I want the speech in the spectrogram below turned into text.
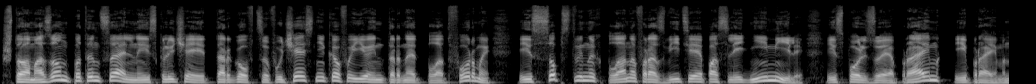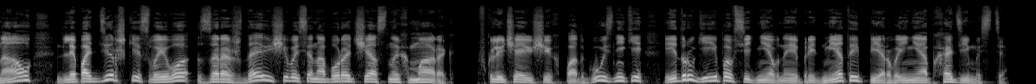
что Amazon потенциально исключает торговцев-участников ее интернет-платформы из собственных планов развития последней мили, используя Prime и Prime Now для поддержки своего зарождающегося набора частных марок, включающих подгузники и другие повседневные предметы первой необходимости.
